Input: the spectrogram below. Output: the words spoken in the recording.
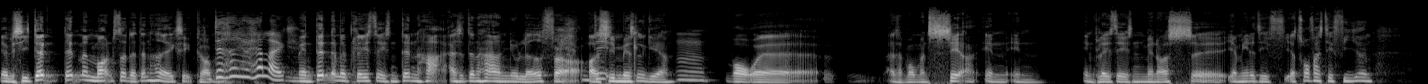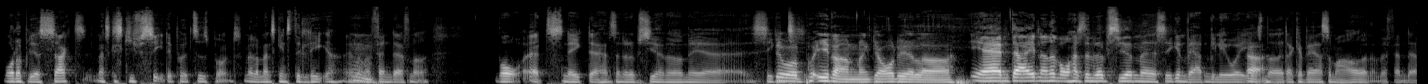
Jeg vil sige, den, den med Monster der, den havde jeg ikke set komme. det havde jeg heller ikke. Men den der med Playstation, den har, altså, den har han jo lavet før, Ja, også det- i Metal Gear, Mm. hvor, øh, altså, hvor man ser en, en, en Playstation, men også, øh, jeg mener, det er, jeg tror faktisk, det er firen, hvor der bliver sagt, man skal skifte CD på et tidspunkt, eller man skal installere, eller Mm. hvad fanden det er for noget. Hvor at Snake, der han så netop siger noget med... Uh, Det var på etteren, man gjorde det, eller... Ja, men der er et eller andet, hvor han så netop siger, med sikke en verden, vi lever i, ja. Og sådan noget, der kan være så meget, eller hvad fanden der.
